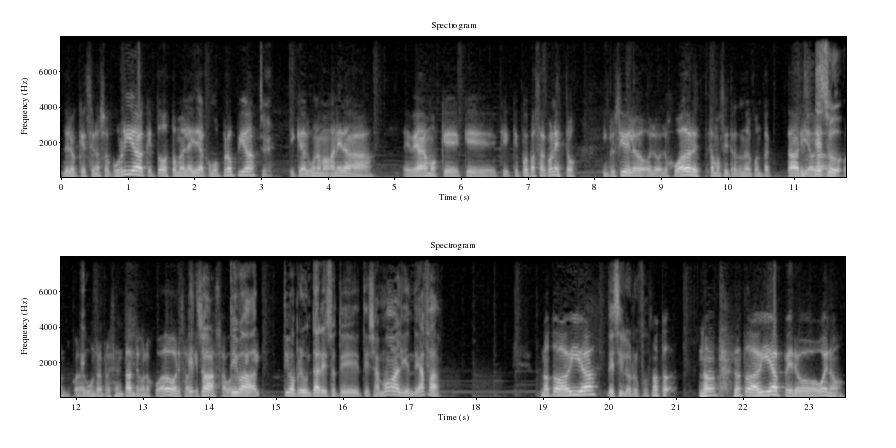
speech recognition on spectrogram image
de lo que se nos ocurría, que todos tomen la idea como propia Sí. y que de alguna manera eh, veamos qué, qué- qué- qué puede pasar con esto. Inclusive lo- lo- los jugadores estamos ahí tratando de contactar y hablar con, con algún representante con los jugadores, a ver qué pasa. te, iba, te iba a preguntar eso, ¿te, te llamó alguien de AFA? no todavía, Decilo, Rufo. no, to- no, no todavía, pero bueno,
